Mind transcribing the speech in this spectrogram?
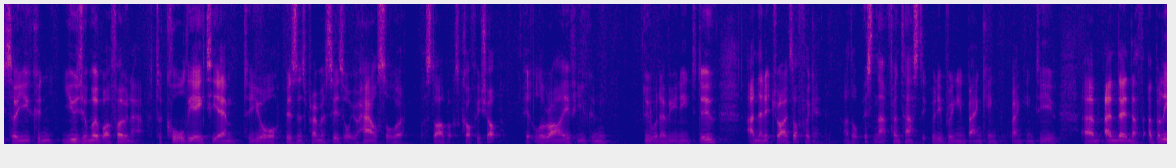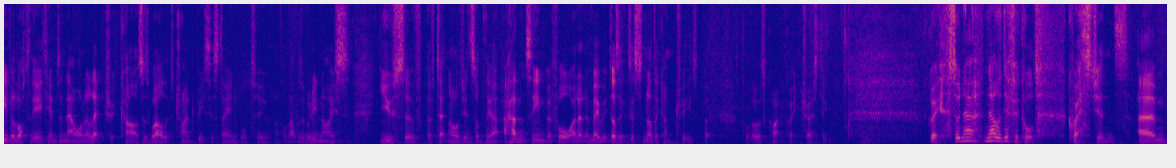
so you can use your mobile phone app to call the ATM to your business premises or your house or a, a Starbucks coffee shop. It'll arrive, you can do whatever you need to do, and then it drives off again. I thought, isn't that fantastic, really bringing banking, banking to you? Um, and then I, th I, believe a lot of the ATMs are now on electric cars as well, It's trying to be sustainable too. I thought that was a really nice use of, of technology and something I, I hadn't seen before. I don't know, maybe it does exist in other countries, but I thought that was quite, quite interesting. Great, so now, now the difficult questions. Um,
